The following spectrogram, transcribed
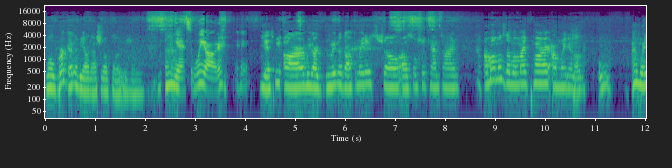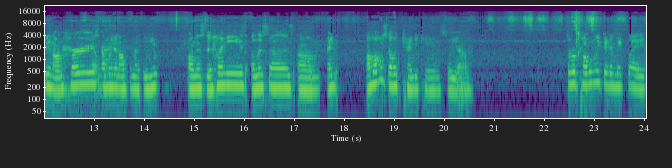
Well, we're gonna be on national television. Yes, we are. Yes, we are. We are doing a documentary show, uh, Social Can Time. I'm almost done with my part. I'm waiting on. Ooh, I'm waiting on hers. I'm waiting on Samantha. You, on this, the Honeys, Alyssa's. Um, I, I'm almost done with Candy Cane. So yeah. So we're probably gonna make like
